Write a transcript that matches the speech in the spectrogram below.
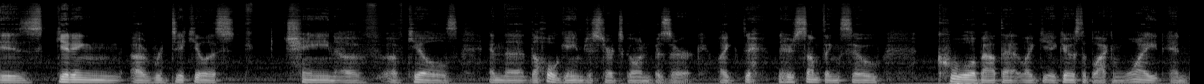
is getting a ridiculous chain of, of kills and the, the whole game just starts going berserk. Like there, there's something so cool about that. Like it goes to black and white and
